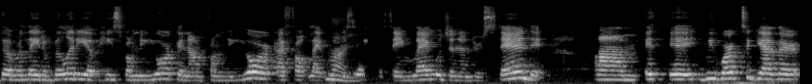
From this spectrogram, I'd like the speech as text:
the relatability of he's from new york and i'm from new york i felt like we Right. could speak the same language and understand it um it, it we worked together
